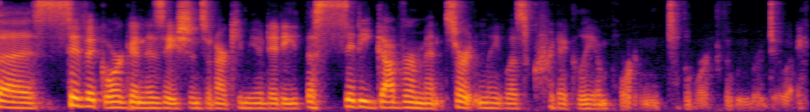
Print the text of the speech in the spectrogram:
the civic organizations in our community, the city government certainly was critically important to the work that we were doing.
